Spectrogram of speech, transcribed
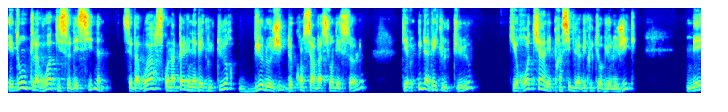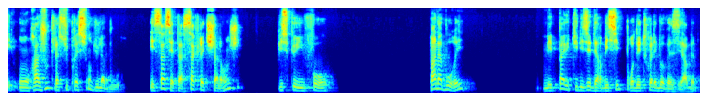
Et donc, la voie qui se dessine, c'est d'avoir ce qu'on appelle une agriculture biologique de conservation des sols, c'est-à-dire une agriculture qui retient les principes de l'agriculture biologique, mais on rajoute la suppression du labour. Et ça, c'est un sacré challenge, puisqu'il faut pas labourer, mais pas utiliser d'herbicides pour détruire les mauvaises herbes.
